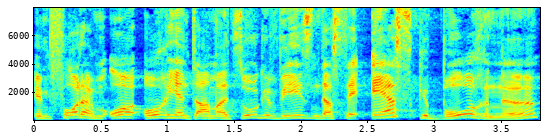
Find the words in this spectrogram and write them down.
im vorderen Orient damals so gewesen, dass der Erstgeborene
